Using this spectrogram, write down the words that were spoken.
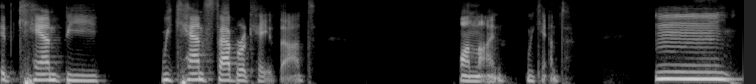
it can't be we can't fabricate that online. We can't. Mm,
